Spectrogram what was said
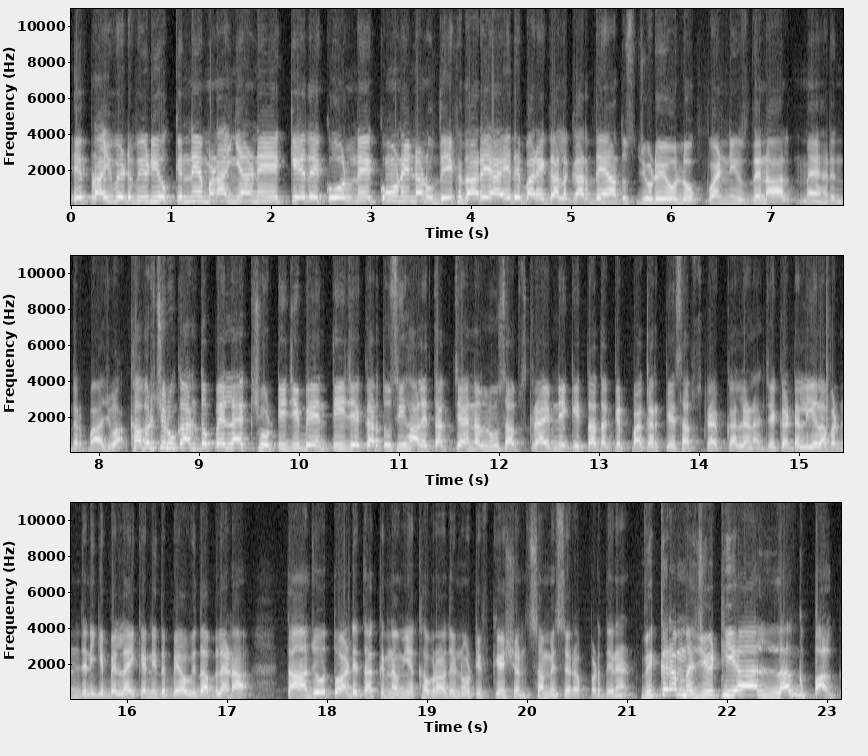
ਇਹ ਪ੍ਰਾਈਵੇਟ ਵੀਡੀਓ ਕਿੰਨੇ ਬਣਾਈਆਂ ਨੇ, ਕਿਹਦੇ ਕੋਲ ਨੇ, ਕੌਣ ਇਹਨਾਂ ਨੂੰ ਦੇਖਦਾ ਰਿਹਾ, ਇਹਦੇ ਬਾਰੇ ਗੱਲ ਕਰਦੇ ਹਾਂ। ਤੁਸੀਂ ਜੁੜੇ ਹੋ ਲੋਕ ਪੁਆਇੰਟ ਨਿਊਜ਼ ਦੇ ਨਾਲ, ਮੈਂ ਹਰਿੰਦਰ ਬਾਜਵਾ। ਖਬਰ ਸ਼ੁਰੂ ਕਰਨ ਤੋਂ ਪਹਿਲਾਂ ਇੱਕ ਛੋਟੀ ਜੀ ਬੇਨਤੀ, ਜੇਕਰ ਤੁਸੀਂ ਹਾਲੇ ਤੱਕ ਚੈਨਲ ਨੂੰ ਸਬਸਕ੍ਰਾਈਬ ਨਹੀਂ ਕੀਤਾ, ਤਾਂ ਕਿਰਪਾ ਕਰਕੇ ਸਬਸਕ੍ਰਾਈਬ ਕਰ ਲੈਣਾ। ਜੇਕਰ ਟੱਲੀ ਵਾਲਾ ਬਟਨ ਜਾਨੀ ਕਿ ਬੈਲ ਆਈਕਨ ਨਹੀਂ ਦੱਬਿਆ, ਉਹ ਵੀ ਦੱਬ ਲੈਣਾ, ਤਾਂ ਜੋ ਤੁਹਾਡੇ ਤੱਕ ਨਵੀਆਂ ਖਬਰਾਂ ਦੇ ਨੋਟੀਫਿਕੇਸ਼ਨ ਸਮੇਂ ਸਿਰ ਅੱਪੜਦੇ ਰਹਿਣ। ਵਿਕਰਮ ਮਜੀਠੀਆ ਲਗਭਗ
